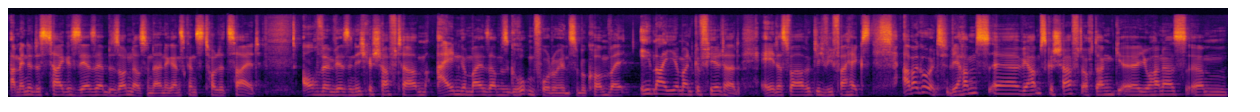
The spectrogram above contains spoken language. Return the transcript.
am Ende des Tages sehr, sehr besonders und eine ganz, ganz tolle Zeit. Auch wenn wir es nicht geschafft haben, ein gemeinsames Gruppenfoto hinzubekommen, weil immer jemand gefehlt hat. Ey, das war wirklich wie verhext. Aber gut, wir haben es äh, geschafft, auch dank äh, Johannas. Ähm,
